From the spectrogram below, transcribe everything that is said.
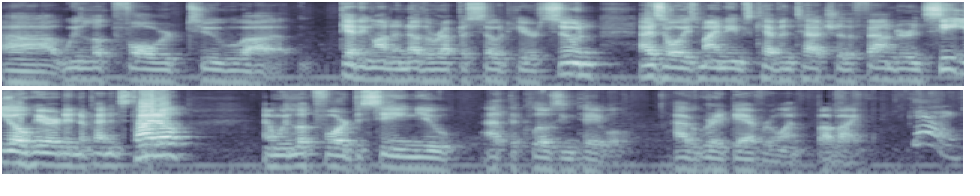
Uh, we look forward to uh, getting on another episode here soon. As always, my name's Kevin Thatcher, the founder and CEO here at Independence Title, and we look forward to seeing you at the closing table. Have a great day, everyone. Bye bye. Yay!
